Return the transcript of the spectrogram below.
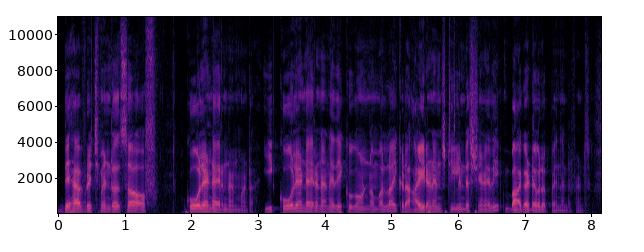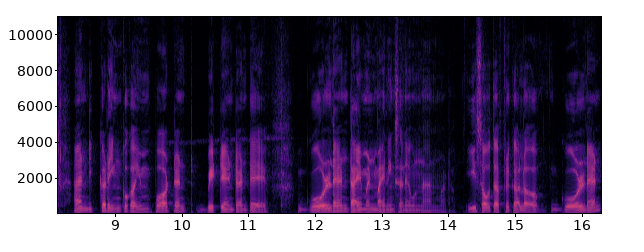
they have rich minerals of coal and iron అనమాట ఈ కోల్ అండ్ ఐరన్ అనేది ఎక్కువగా ఉండడం వల్ల ఇక్కడ ఐరన్ అండ్ స్టీల్ ఇండస్ట్రీ అనేది బాగా డెవలప్ అయిందంట ఫ్రెండ్స్ అండ్ ఇక్కడ ఇంకొక ఇంపార్టెంట్ బిట్ ఏంటంటే గోల్డ్ అండ్ డైమండ్ మైనింగ్స్ అనేవి ఉన్నాయన్నమాట. ఈ సౌత్ ఆఫ్రికాలో గోల్డ్ అండ్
